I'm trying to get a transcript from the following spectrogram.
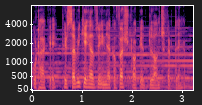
उठा के फिर सभी के हेल्प से इंडिया का फ़र्स्ट रॉकेट लॉन्च करते हैं।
